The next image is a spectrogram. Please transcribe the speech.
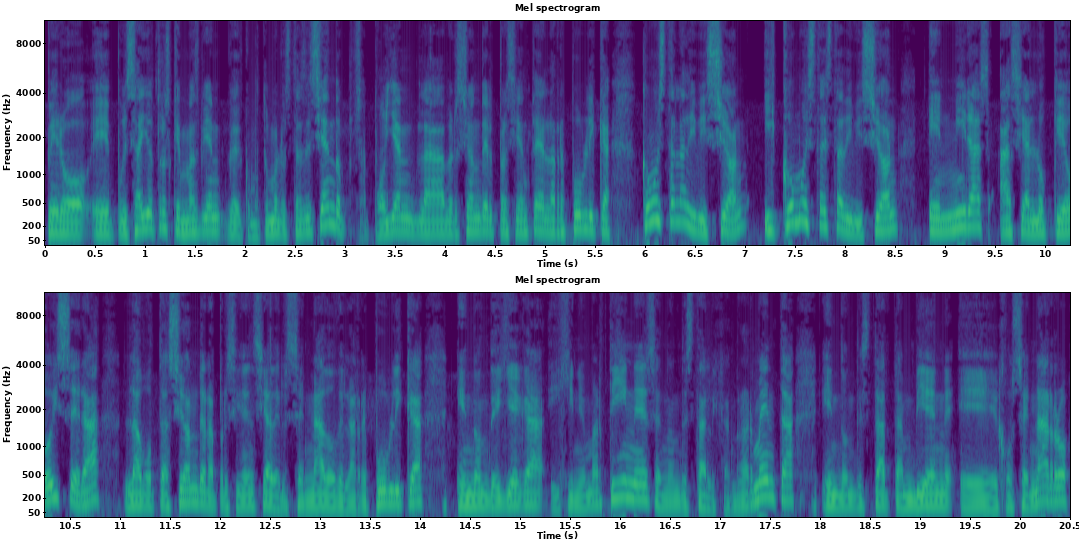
pero eh, pues hay otros que más bien, eh, como tú me lo estás diciendo, pues apoyan la versión del presidente de la República. ¿Cómo está la división y cómo está esta división en miras hacia lo que hoy será la votación de la presidencia del Senado de la República, en donde llega Higinio Martínez, en donde está Alejandro Armenta, en donde está también eh, José Narro?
